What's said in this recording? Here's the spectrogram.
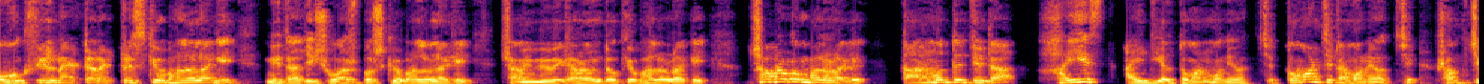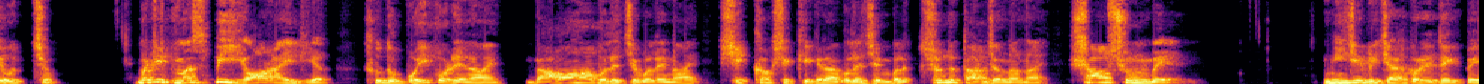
অমুক ফিল্ম অ্যাক্টর অ্যাক্ট্রেস কেউ ভালো লাগে, নেতাজি সুভাষ বোস কেউ ভালো লাগে, স্বামী বিবেকানন্দ কেউ ভালো লাগে, সব রকম ভালো লাগে। তার মধ্যে যেটা হাইয়েস্ট আইডিয়াল তোমার মনে হচ্ছে, তোমার যেটা মনে হচ্ছে সবচেয়ে উচ্চ। But it must be your ideal শুধু বই পড়ে নয় বাবা মা বলেছে বলে নয়, শিক্ষক, শিক্ষিকারা বলেছেন বলে, শুধু তার জন্য নয়, সব শুনবে। নিজে বিচার করে দেখবে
